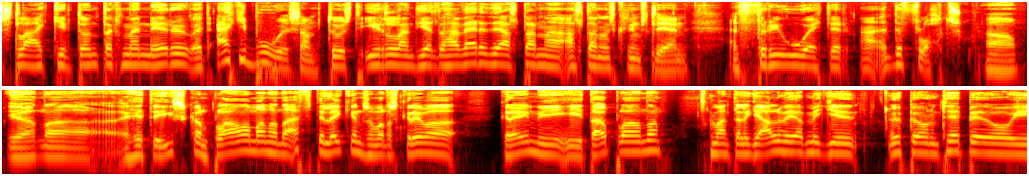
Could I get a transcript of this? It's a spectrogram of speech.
slagir döndarkmenn eru, er ekki búið samt þú veist, Írland, ég held að það verði allt annað allt annað skrimsli en, en þrjú eitt er, að, þetta er flott sko. Já, ég hérna, hitti Ískan Bladamann hérna eftir leikinn sem var að skrifa grein í, í dagbladana Vandalega ekki alveg mikið uppi á honum tepið og í,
